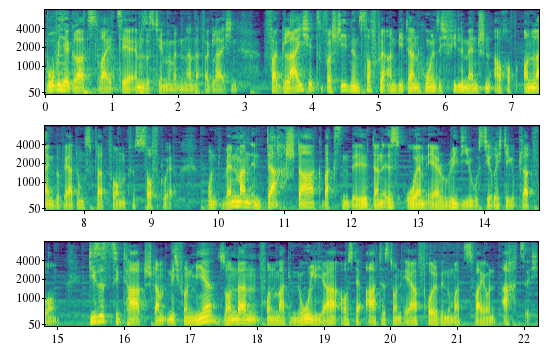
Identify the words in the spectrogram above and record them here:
Wo wir hier gerade zwei CRM-Systeme miteinander vergleichen. Vergleiche zu verschiedenen Softwareanbietern holen sich viele Menschen auch auf Online-Bewertungsplattformen für Software. Und wenn man in Dach stark wachsen will, dann ist OMR Reviews die richtige Plattform. Dieses Zitat stammt nicht von mir, sondern von Magnolia aus der Artist on Air Folge Nummer 82.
